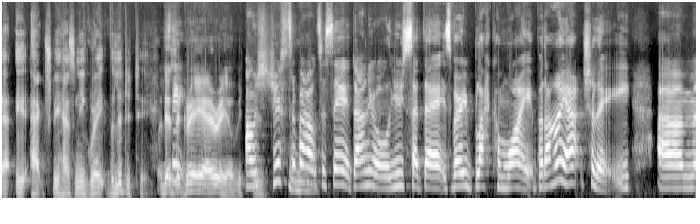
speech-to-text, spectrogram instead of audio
it actually has any great validity. There's a grey area. I was is... just about to say it, Daniel. You said there it's very black and white, but I actually um,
